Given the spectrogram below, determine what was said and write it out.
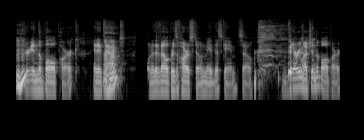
mm-hmm. you're in the ballpark. And in uh-huh. fact, one of the developers of Hearthstone made this game, so very much in the ballpark.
